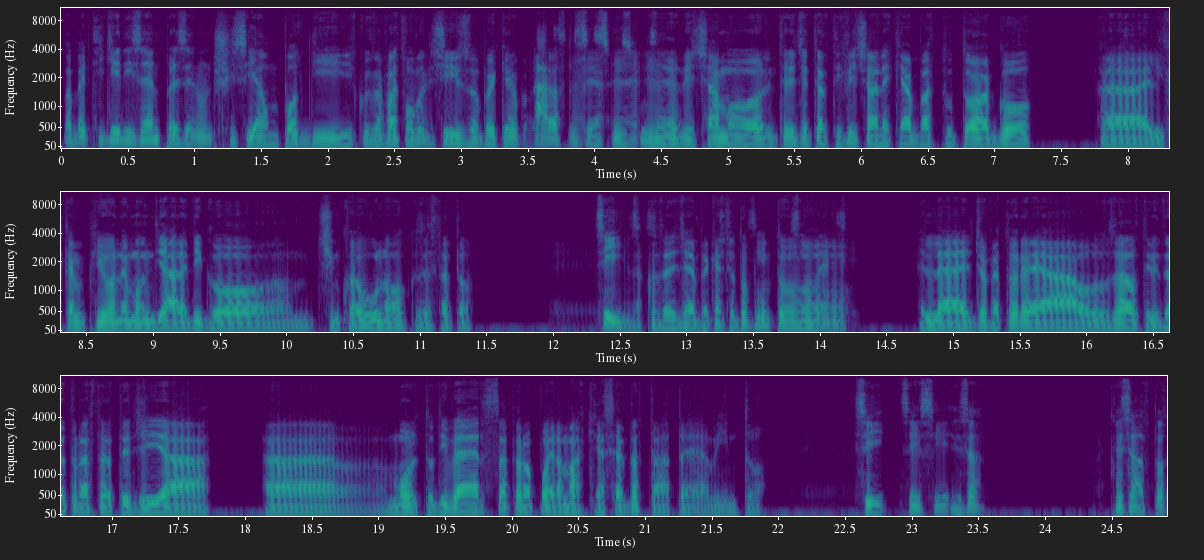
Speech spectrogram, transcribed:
Vabbè, ti chiedi sempre se non ci sia un po' di... Scusa, faccio preciso perché ah, sì, sì, sì, eh, diciamo l'intelligenza artificiale che ha battuto a Go eh, il campione mondiale di Go 5-1, cos'è stato? Sì, una cosa del genere, perché a un certo punto il, giocatore ha, usato, ha utilizzato una strategia uh, molto diversa, però poi la macchina si è adattata e ha vinto. Sì, sì, sì, esatto. Esatto.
